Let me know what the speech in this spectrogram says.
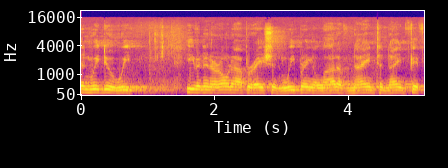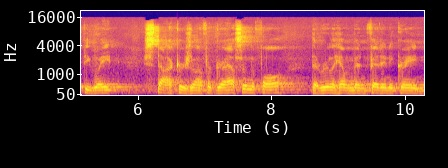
and we do, we, even in our own operation, we bring a lot of 9 to 950 weight stockers off of grass in the fall that really haven't been fed any grain.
